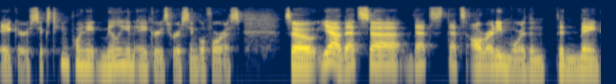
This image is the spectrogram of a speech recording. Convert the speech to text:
acres, 16.8 million acres for a single forest. So yeah, that's uh, that's that's already more than than Maine.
